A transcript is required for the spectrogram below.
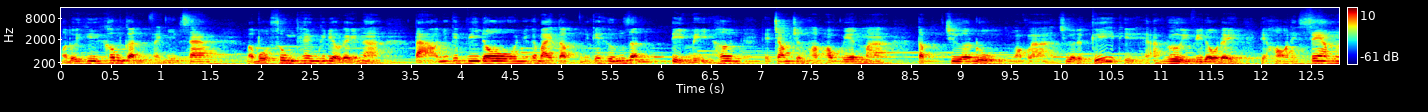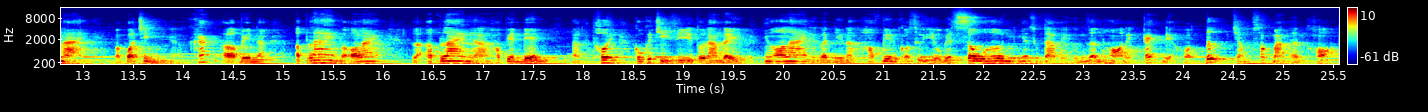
mà đôi khi không cần phải nhìn sang. Và bổ sung thêm cái điều đấy là tạo những cái video những cái bài tập những cái hướng dẫn tỉ mỉ hơn để trong trường hợp học viên mà tập chưa đủ hoặc là chưa được kỹ thì sẽ gửi video đấy để họ có thể xem lại. Và quá trình khác ở bên ờ, offline và online là offline là học viên đến là thôi, có cái chỉ gì tôi làm đấy. Nhưng online thì gần như là học viên có sự hiểu biết sâu hơn nên chúng ta phải hướng dẫn họ để cách để họ tự chăm sóc bản thân họ.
